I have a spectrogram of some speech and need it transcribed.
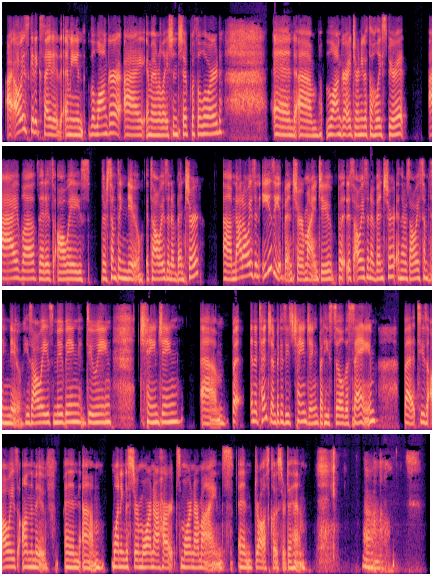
I always get excited. I mean, the longer I am in relationship with the Lord and um, the longer I journey with the Holy Spirit, I love that it's always, there's something new. It's always an adventure. Um, not always an easy adventure, mind you, but it's always an adventure and there's always something new. He's always moving, doing, changing, um, but in attention because he's changing, but he's still the same. But he's always on the move and um, wanting to stir more in our hearts, more in our minds, and draw us closer to him. Um,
